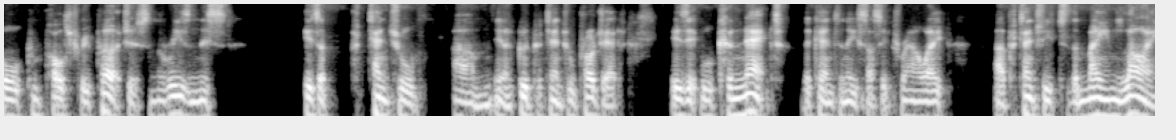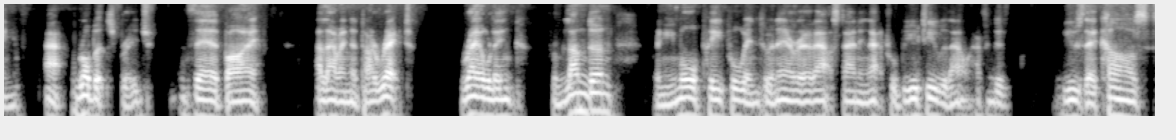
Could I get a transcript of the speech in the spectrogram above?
for compulsory purchase. And the reason this is a potential, um, you know, good potential project is it will connect the Kent and East Sussex Railway uh, potentially to the main line at Robertsbridge, thereby allowing a direct rail link from London, bringing more people into an area of outstanding natural beauty without having to use their cars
